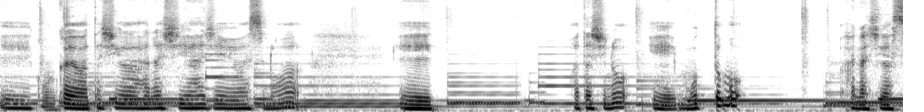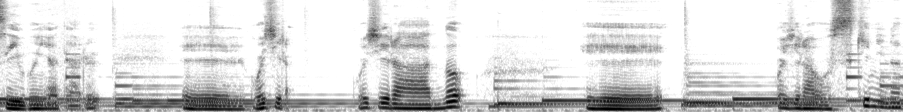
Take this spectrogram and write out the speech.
えー、今回私が話し始めますのは、え、私の、え、最も話しやすい分野である、えー、ゴジラ。ゴジラの、えー、ゴジラを好きになっ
